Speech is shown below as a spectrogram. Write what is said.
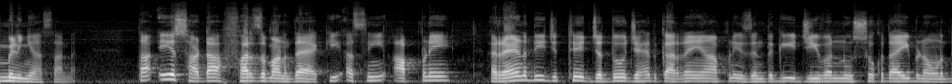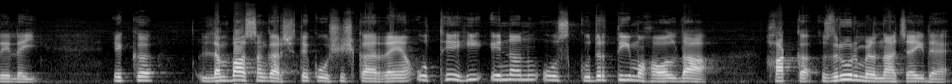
ਮਿਲੀਆਂ ਸਨ। ਤਾਂ ਇਹ ਸਾਡਾ ਫਰਜ਼ ਬਣਦਾ ਹੈ ਕਿ ਅਸੀਂ ਆਪਣੇ ਰਹਿਣ ਦੀ ਜਿੱਥੇ ਜੱਦੋ ਜਹਿਦ ਕਰ ਰਹੇ ਹਾਂ, ਆਪਣੀ ਜ਼ਿੰਦਗੀ, ਜੀਵਨ ਨੂੰ ਸੁਖਦਾਈ ਬਣਾਉਣ ਦੇ ਲਈ ਇੱਕ ਲੰਬਾ ਸੰਘਰਸ਼ ਤੇ ਕੋਸ਼ਿਸ਼ ਕਰ ਰਹੇ ਹਾਂ, ਉੱਥੇ ਹੀ ਇਹਨਾਂ ਨੂੰ ਉਸ ਕੁਦਰਤੀ ਮਾਹੌਲ ਦਾ ਹੱਕ ਜ਼ਰੂਰ ਮਿਲਣਾ ਚਾਹੀਦਾ ਹੈ,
